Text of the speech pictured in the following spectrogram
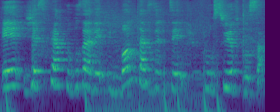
et j'espère que vous avez une bonne tasse de thé pour suivre tout ça.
